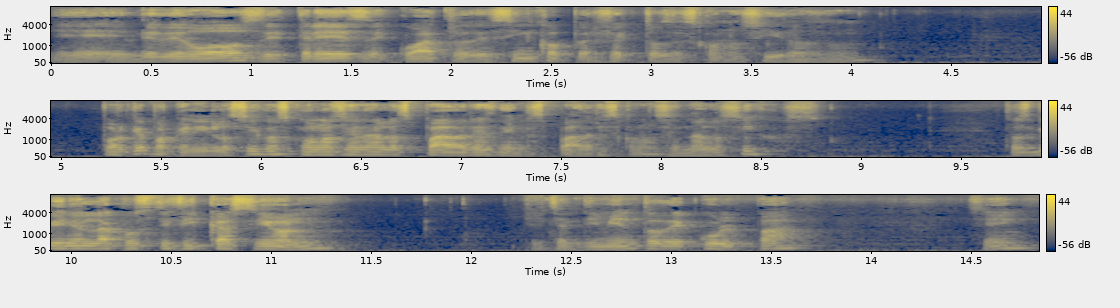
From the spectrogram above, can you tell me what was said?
eh, de, dos, de tres, de cuatro, de cinco perfectos desconocidos, ¿no? ¿Por qué? Porque ni los hijos conocen a los padres, ni los padres conocen a los hijos. Entonces viene la justificación el sentimiento de culpa, ¿sí?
